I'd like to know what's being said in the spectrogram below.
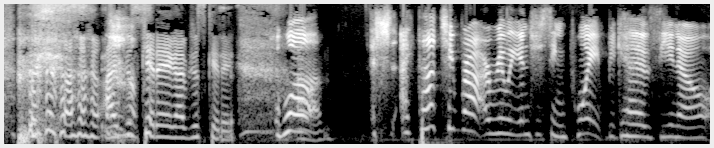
I'm just kidding. I'm just kidding. Well, um, I thought she brought a really interesting point because, you know,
